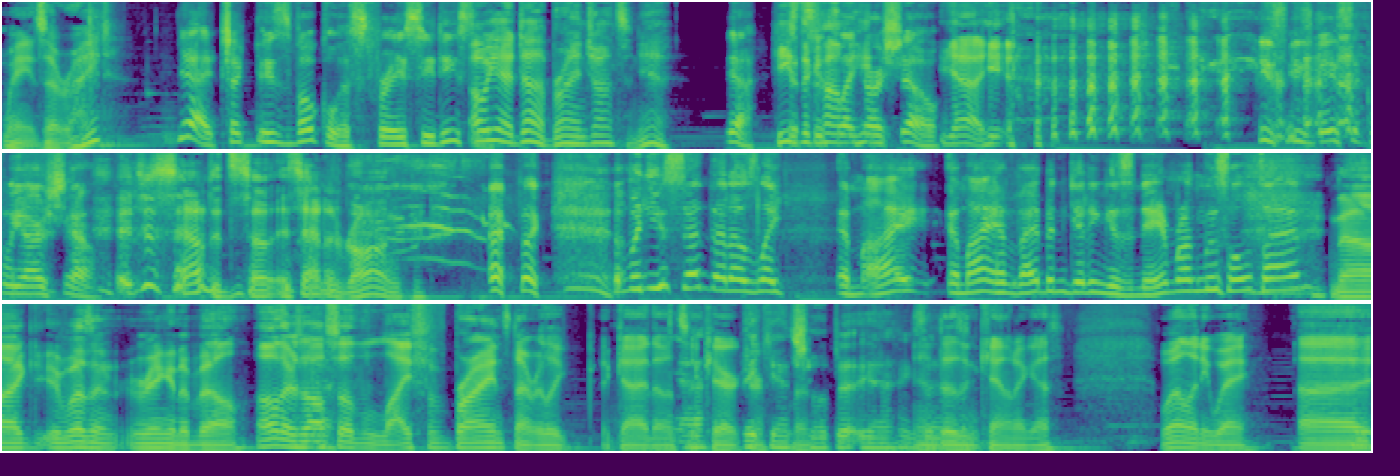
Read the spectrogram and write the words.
Wait, is that right? Yeah, I checked. He's vocalist for ACDC. Oh yeah, duh, Brian Johnson. Yeah, yeah. he's it's, the it's com- like he- our show. Yeah, he. He's, he's basically our show. it just sounded so. It sounded wrong. like, when you said that, I was like, "Am I? Am I? Have I been getting his name wrong this whole time?" No, like, it wasn't ringing a bell. Oh, there's also the life of Brian. It's not really a guy though; it's Yeah, a character. They can't show up. Yeah, Yeah, exactly. It doesn't count, I guess. Well, anyway, uh,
